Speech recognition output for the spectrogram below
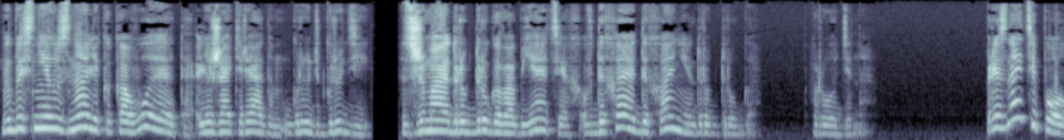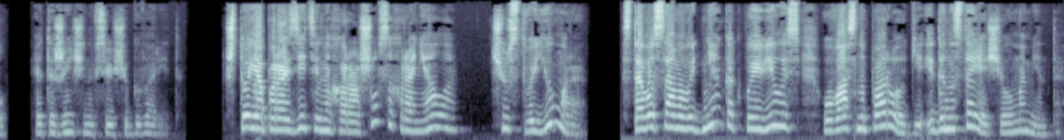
мы бы с ней узнали, каково это — лежать рядом, грудь к груди, сжимая друг друга в объятиях, вдыхая дыхание друг друга. Родина. «Признайте, Пол», — эта женщина все еще говорит, «что я поразительно хорошо сохраняла чувство юмора с того самого дня, как появилась у вас на пороге и до настоящего момента.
